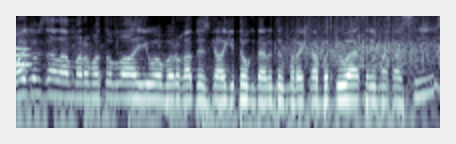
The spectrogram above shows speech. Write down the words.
Waalaikumsalam warahmatullahi wabarakatuh. Sekali lagi tepuk tangan untuk mereka berdua. Terima kasih.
